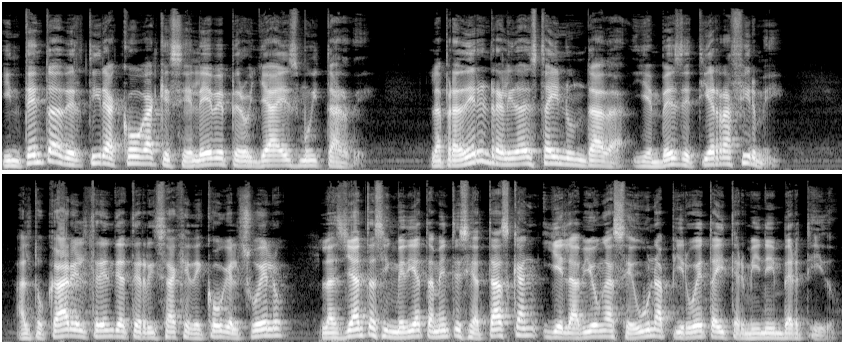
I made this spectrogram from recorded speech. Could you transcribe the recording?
Intenta advertir a Koga que se eleve pero ya es muy tarde. La pradera en realidad está inundada y en vez de tierra firme. Al tocar el tren de aterrizaje de Koga el suelo, las llantas inmediatamente se atascan y el avión hace una pirueta y termina invertido.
